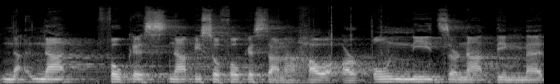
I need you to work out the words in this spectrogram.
not, not focus, not be so focused on how our own needs are not being met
